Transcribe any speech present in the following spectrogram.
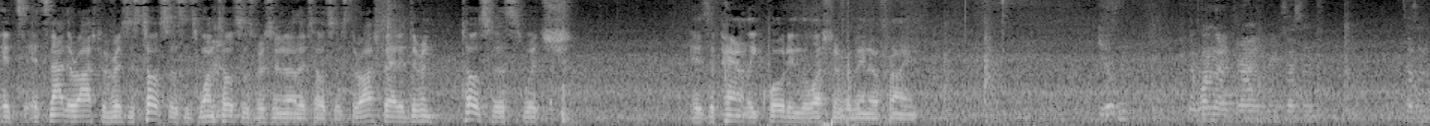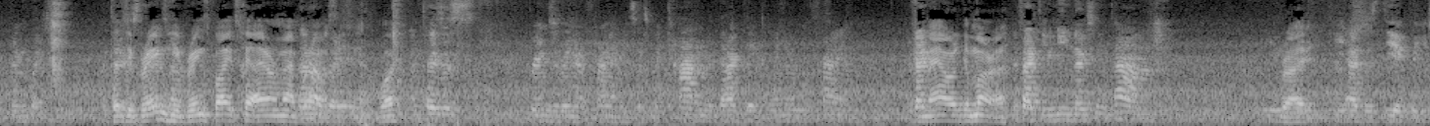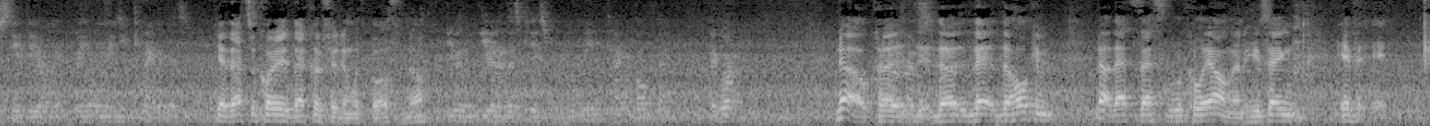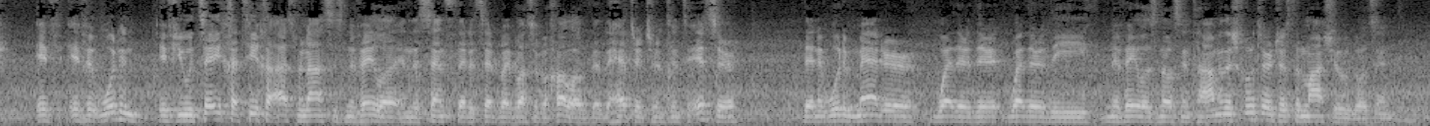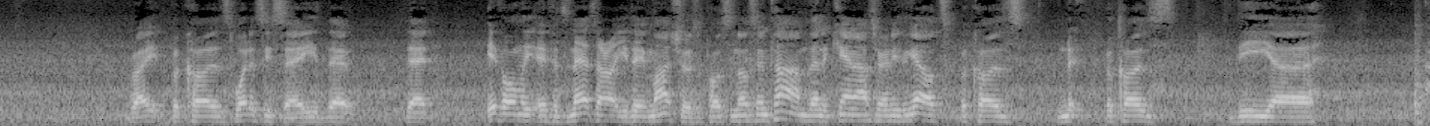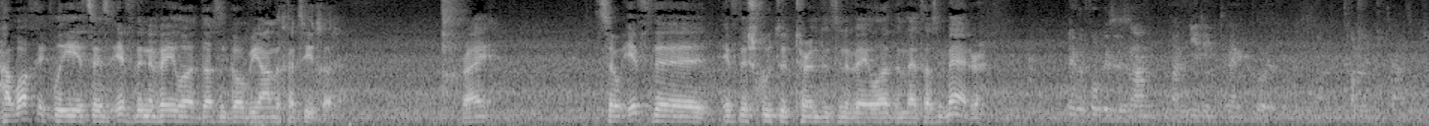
it's it's not the Rashba versus Tosos. It's one Tosos versus another Tosos. The Rashba had a different Tosos, which is apparently quoting the lashon of Rabbeinu Ephraim. He doesn't. The one that Brian brings doesn't doesn't bring like. Does he bring? He brings bites. I don't remember. No, no, was- yeah, what? And Taisus brings Rabbeinu Ephraim. He says, "Mekan medakdek Rabbeinu Ephraim." In From our Gemara. the fact that you need no same time. Right. He has this diak that you see the only the only need connectedness. Yeah, that's according. That could fit in with both. No. Even even in this case, would we connect both thing? Like what? No, because the, the the the whole com- no, that's that's Alman. He's saying if if if it wouldn't if you would say Chaticha Asmanasis Nevela in the sense that it's said by Basar B'chalav that the heter turns into Isser, then it wouldn't matter whether the whether the Nevela is no tam in the Shchuta or just the Mashu who goes in. Right? Because what does he say that that if only if it's Nazar Yidei Mashu as opposed to no tam, then it can't answer anything else because because the uh, halachically it's as if the nevela doesn't go beyond the chaticha, right? So if the if the shchuta turned into nevela, then that doesn't matter. I think the focus is on on needing to make is on coming to translations.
